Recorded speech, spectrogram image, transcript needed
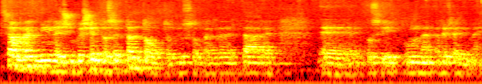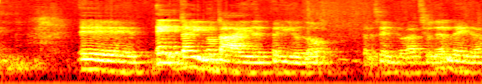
Siamo nel 1578, giusto per dare eh, così un riferimento. Eh, e dai notai del periodo, per esempio Orazio de Allegra,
